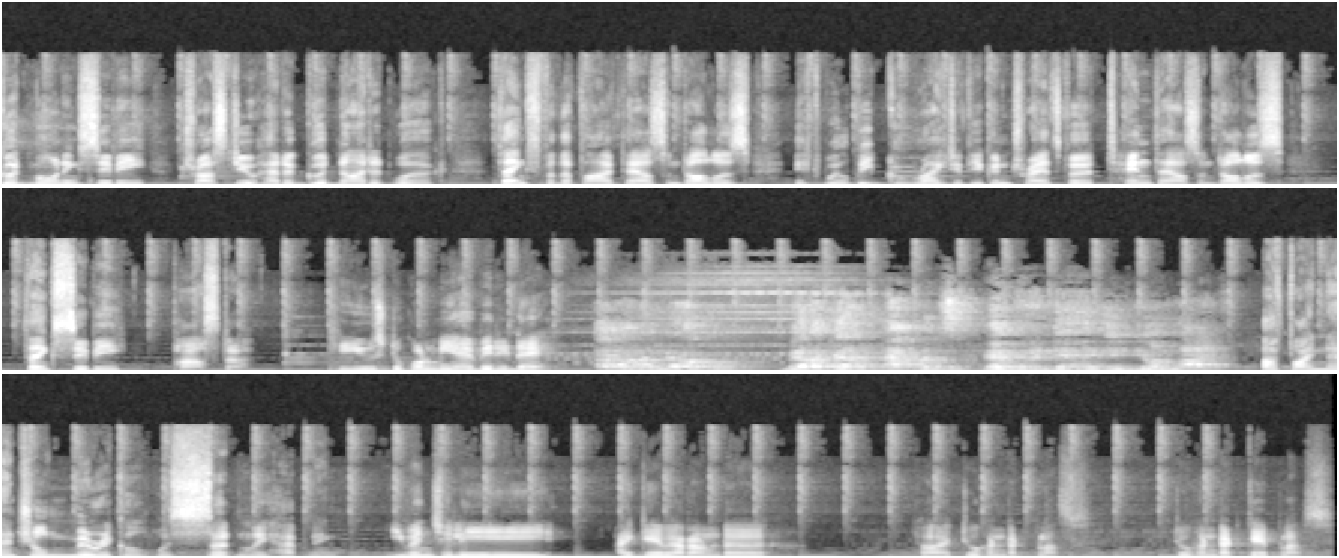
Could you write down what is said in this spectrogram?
Good morning, Sibby. Trust you had a good night at work. Thanks for the $5,000. It will be great if you can transfer $10,000. Thanks, Sibby. Pastor. He used to call me every day. I want a miracle. Miracle happens every day in your life. A financial miracle was certainly happening. Eventually, I gave around uh, uh, 200 plus, 200k plus.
